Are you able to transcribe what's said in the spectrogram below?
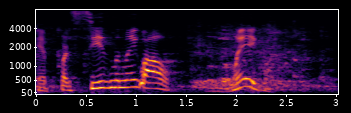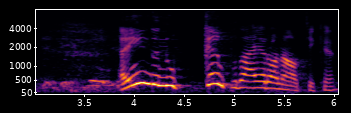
é parecido, mas não é igual. Não é igual. Ainda no campo da aeronáutica,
